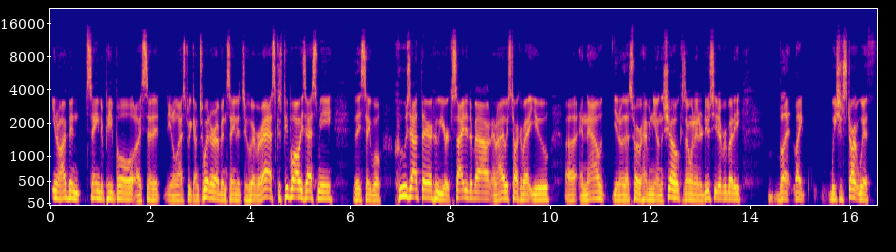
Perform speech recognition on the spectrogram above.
you know i've been saying to people i said it you know last week on twitter i've been saying it to whoever asks because people always ask me they say well who's out there who you're excited about and i always talk about you uh, and now you know that's why we're having you on the show because i want to introduce you to everybody but like we should start with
